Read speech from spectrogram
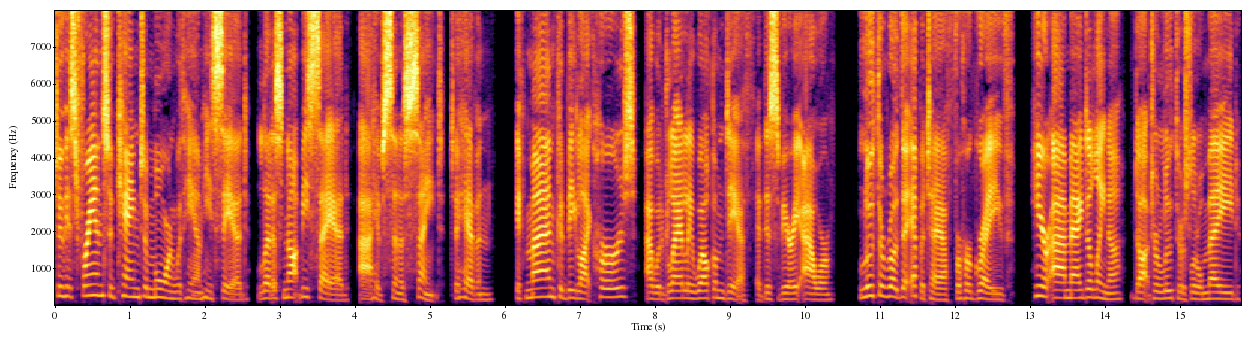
To his friends who came to mourn with him, he said, Let us not be sad. I have sent a saint to heaven. If mine could be like hers, I would gladly welcome death at this very hour. Luther wrote the epitaph for her grave. Here I, Magdalena, Dr. Luther's little maid,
